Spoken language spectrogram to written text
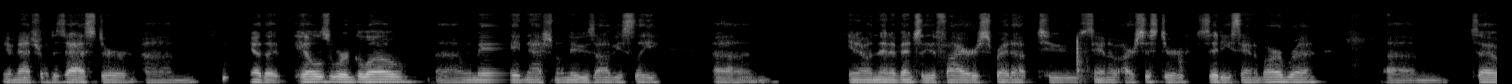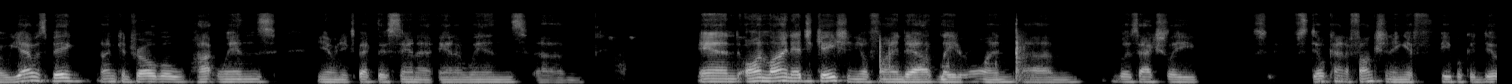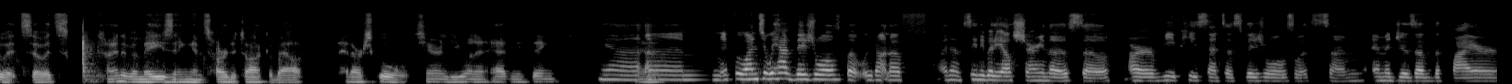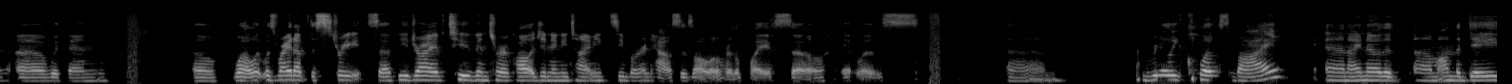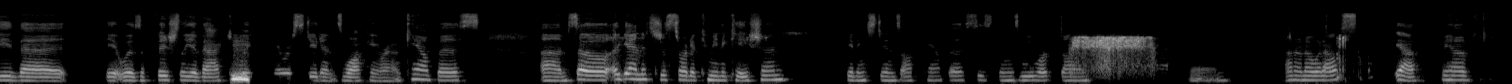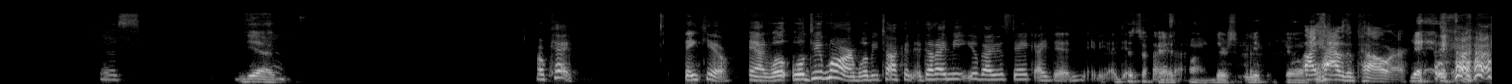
you know natural disaster. Um, know, the hills were aglow. Uh, we made national news, obviously. Um, you know, and then eventually the fires spread up to Santa, our sister city, Santa Barbara. Um, so yeah, it was big, uncontrollable, hot winds. You know, when you expect those Santa Ana winds. Um, and online education, you'll find out later on, um, was actually still kind of functioning if people could do it. So it's kind of amazing, and it's hard to talk about at our school. Sharon, do you want to add anything? Yeah, Yeah. um, if we want to, we have visuals, but we don't know if, I don't see anybody else sharing those. So our VP sent us visuals with some images of the fire uh, within, oh, well, it was right up the street. So if you drive to Ventura College at any time, you can see burned houses all over the place. So it was um, really close by. And I know that um, on the day that it was officially evacuated, were students walking around campus. Um, so again, it's just sort of communication, getting students off campus is things we worked on. Um, I don't know what else. Yeah, we have. It was Yeah, Yeah. Okay. Thank you. And we'll we'll do more. We'll be talking. Did I meet you by mistake? I did. Maybe I did. it's okay. Sorry. It's fine. There's you can go I have the power. Yeah.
